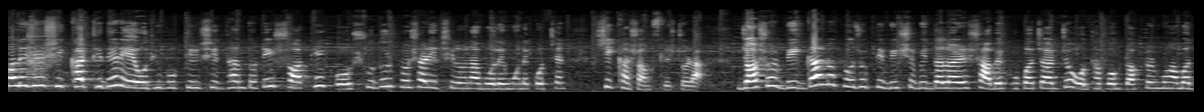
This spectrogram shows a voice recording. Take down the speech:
কলেজের শিক্ষার্থীদের এ অধিভুক্তির সিদ্ধান্তটি সঠিক ও সুদূর প্রসারী ছিল না বলে মনে করছেন শিক্ষা সংশ্লিষ্টরা। যশোর বিজ্ঞান ও প্রযুক্তি বিশ্ববিদ্যালয়ের সাবেক উপাচার্য অধ্যাপক ডক্টর মোহাম্মদ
